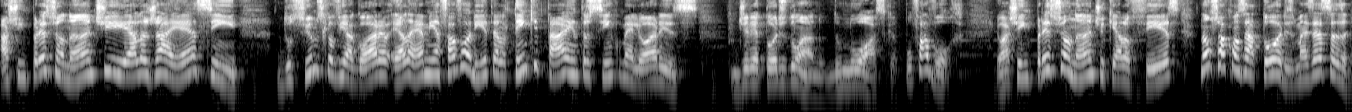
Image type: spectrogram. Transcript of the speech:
Acho impressionante e ela já é assim, dos filmes que eu vi agora, ela é a minha favorita, ela tem que estar tá entre os cinco melhores diretores do ano, do, no Oscar, por favor. Eu achei impressionante o que ela fez, não só com os atores, mas essa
